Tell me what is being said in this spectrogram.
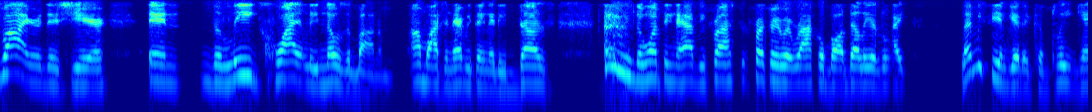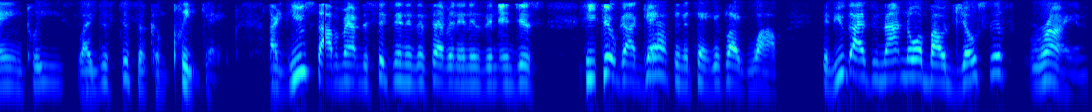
fire this year, and the league quietly knows about him. I'm watching everything that he does. the one thing that has me frustrated with Rocco Baldelli is like, let me see him get a complete game, please. Like just just a complete game. Like you stop him after six innings and seven innings, and, and just he still got gas in the tank. It's like wow. If you guys do not know about Joseph Ryan,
